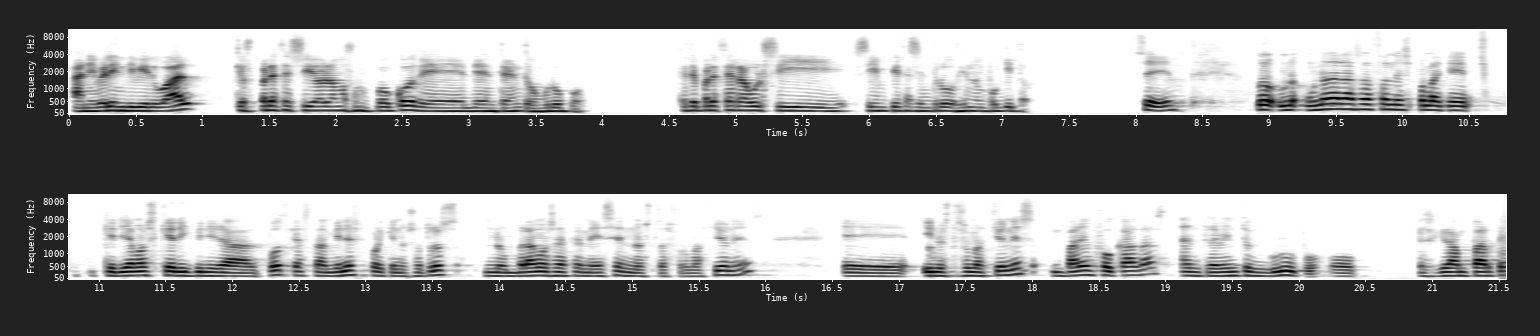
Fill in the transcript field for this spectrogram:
a nivel individual. ¿Qué os parece si hablamos un poco de, entrenamiento en grupo? ¿Qué te parece, Raúl, si, si empiezas introduciendo un poquito? Sí. Bueno, una, de las razones por la que queríamos que Eric viniera al podcast también es porque nosotros nombramos a FMS en nuestras formaciones eh, y nuestras formaciones van enfocadas a entrenamiento en grupo o es gran parte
